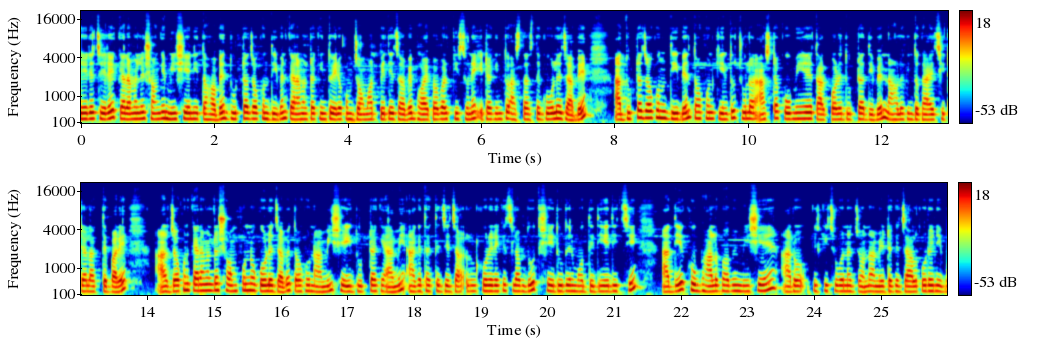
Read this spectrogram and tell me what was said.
নেড়ে চেড়ে ক্যারামেলের সঙ্গে মিশিয়ে নিতে হবে। দুধটা যখন দিবেন, ক্যারামেলটা কিন্তু এরকম জমাট বেঁধে যাবে, ভয় পাবার কিছু নেই, এটা কিন্তু আস্তে আস্তে গলে যাবে। আর দুধটা যখন দিবেন, তখন কিন্তু চুলার আঁচটা কমিয়ে তারপরে দুধটা দিবেন, না হলে কিন্তু গায়ে ছিটা লাগতে পারে। আর যখন ক্যারামেলটা সম্পূর্ণ গলে যাবে, তখন আমি সেই দুধটাকে আমি আগে থাকতে যে জাল করে রেখেছিলাম দুধ, সেই দুধের মধ্যে দিয়ে দিচ্ছি। আর দিয়ে খুব ভালোভাবে মিশিয়ে আরও কিছুক্ষণের জন্য আমি এটাকে জাল করে নিব।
